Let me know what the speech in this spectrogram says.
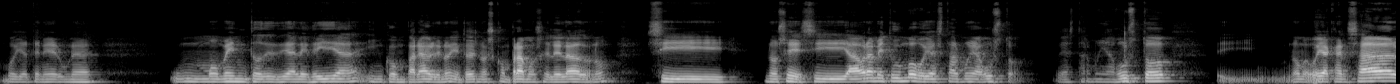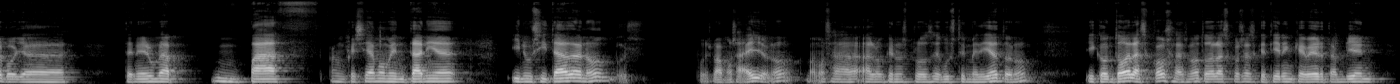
Voy a tener una, un momento de, alegría incomparable, ¿no? Y entonces nos compramos el helado, ¿no? Si, no sé, si ahora me tumbo voy a estar muy a gusto, voy a estar muy a gusto y no me voy a cansar, voy a tener una paz, aunque sea momentánea, inusitada, ¿no? Pues, pues vamos a ello, ¿no? Vamos a, a lo que nos produce gusto inmediato, ¿no? Y con todas las cosas, ¿no? Todas las cosas que tienen que ver también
